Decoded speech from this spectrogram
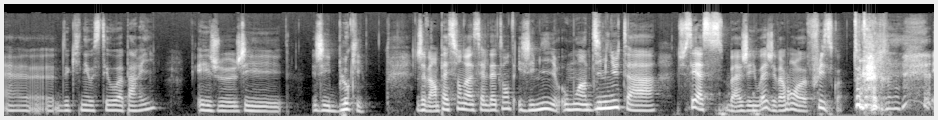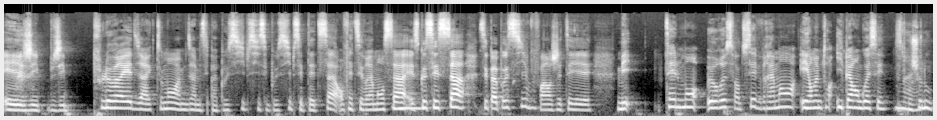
de kiné-ostéo à Paris et j'ai bloqué. J'avais un patient dans la salle d'attente et j'ai mis au moins 10 minutes à, tu sais, à, bah, j'ai ouais, vraiment euh, freeze, quoi, total. et j'ai pleuré directement à me dire, mais c'est pas possible, si c'est possible, c'est peut-être ça. En fait, c'est vraiment ça. Est-ce que c'est ça? C'est pas possible. Enfin, j'étais, mais tellement heureuse, enfin, tu sais, vraiment, et en même temps hyper angoissée. C'est trop chelou.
